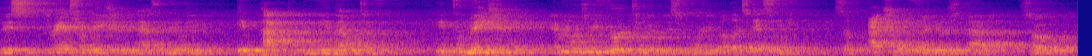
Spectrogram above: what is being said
this transformation has really impacted in the amount of information. Everyone's referred to it this morning, but let's get some, some actual figures data. So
